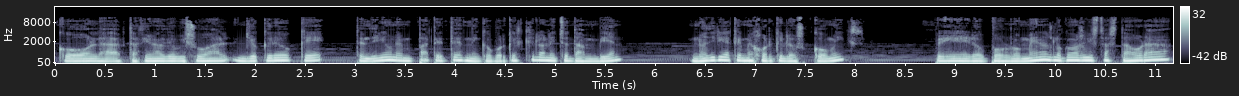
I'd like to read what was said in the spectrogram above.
con la adaptación audiovisual, yo creo que tendría un empate técnico, porque es que lo han hecho tan bien. No diría que mejor que los cómics, pero por lo menos lo que hemos visto hasta ahora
